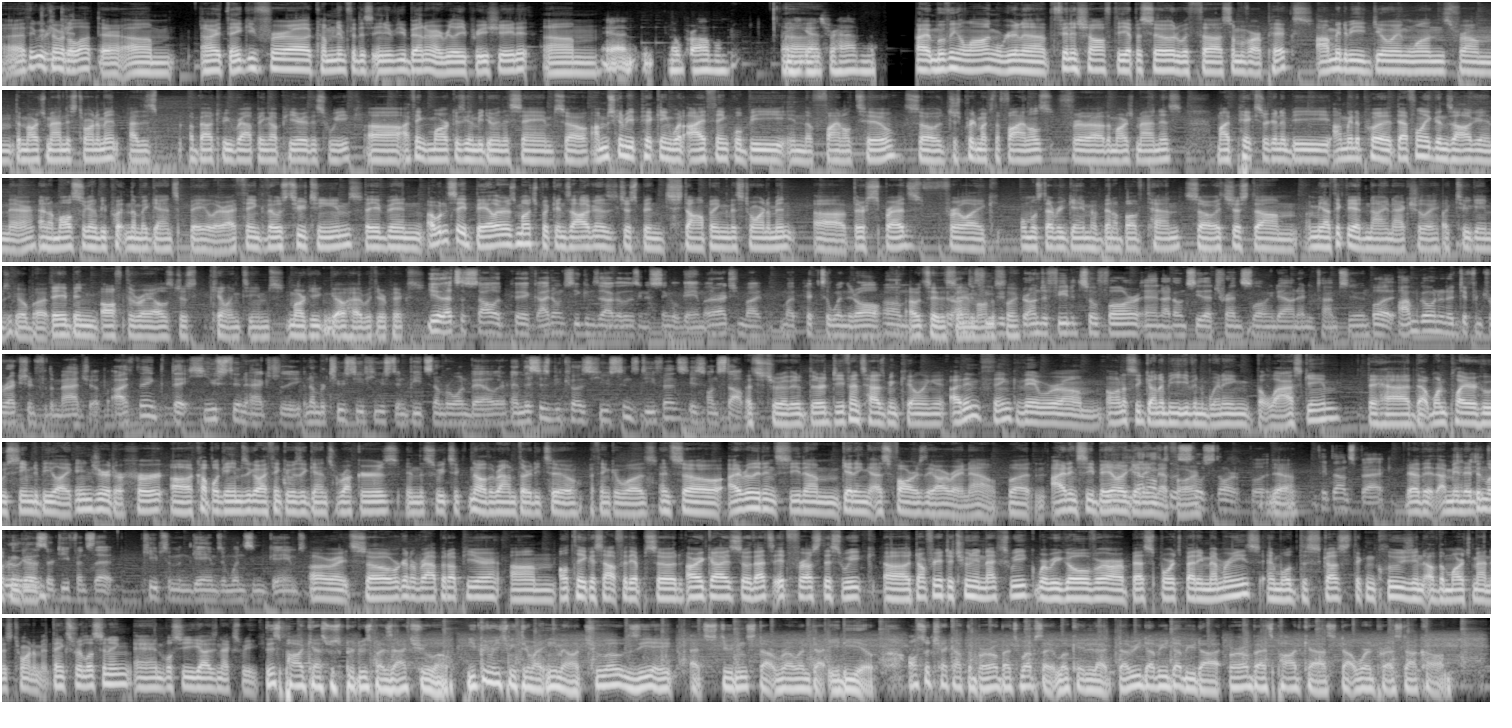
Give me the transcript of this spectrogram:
Uh, I think we Pretty covered a lot there. Um, all right. Thank you for uh, coming in for this interview, Benner. I really appreciate it. Um, Yeah, no problem. Thank Uh, you guys for having me. All right, moving along, we're gonna finish off the episode with uh, some of our picks. I'm gonna be doing ones from the March Madness tournament as it's about to be wrapping up here this week. Uh, I think Marc is gonna be doing the same, so I'm just gonna be picking what I think will be in the final two. So just pretty much the finals for uh, the March Madness. My picks are gonna be I'm gonna put definitely Gonzaga in there, and I'm also gonna be putting them against Baylor. I think those two teams they've been I wouldn't say Baylor as much, but Gonzaga has just been stomping this tournament. Uh, their spreads for like almost every game have been above 10 so it's just um i mean i think they had nine actually like two games ago but they've been off the rails just killing teams marc you can go ahead with your picks yeah, that's a solid pick. I don't see Gonzaga losing a single game. They're actually my, my pick to win it all. Um, i would say the same honestly They're undefeated so far, and I don't see that trend slowing down anytime soon. But I'm going in a different direction for the matchup. I think that Houston actually, the number two seed Houston, beats number one Baylor, and this is because Houston's defense is unstoppable. that's true their, their defense has been killing it i didn't think they were um honestly gonna be even winning the last game they had that one player who seemed to be like injured or hurt uh, a couple games ago. I think it was against Rutgers in the Sweet Six. No, the round 32. I think it was. And so I really didn't see them getting as far as they are right now. But I didn't see Baylor They got getting that far. slow start, but Yeah, they bounced back. yeah. They, I mean, And they've been looking really good. Is their defense that keeps them in games and wins them games. All right, so we're gonna wrap it up here. Um, I'll take us out for the episode. All right, guys, so that's it for us this week. Uh, don't forget to tune in next week where we go over our best sports betting memories and we'll discuss the conclusion of the March Madness tournament. Thanks for listening, and we'll see you guys next week. This podcast was produced by Zack Chulo. You can reach me through my email at chuloz8 at students.rowan.edu. Also, check out the Burrow Bets website located at www.burrowbetspodcast.wordpress.com.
